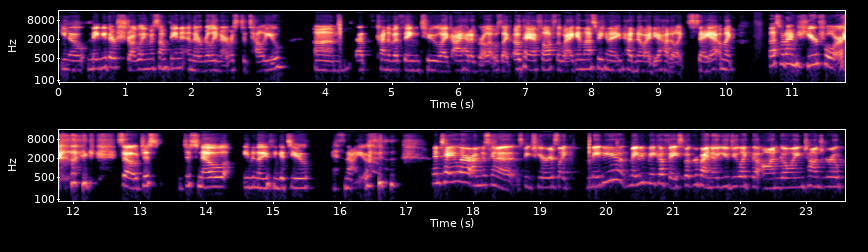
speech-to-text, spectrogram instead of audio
you know, maybe they're struggling with something and they're really nervous to tell you um, that's kind of a thing too. Like I had a girl that was like, okay, I fell off the wagon last week and I had no idea how to like say it. I'm like, that's what I'm here for. like, so just, just know, even though you think it's you, it's not you. and Taylor, I'm just going to speak to yours. Like maybe maybe make a facebook group. I know you do like the ongoing challenge group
